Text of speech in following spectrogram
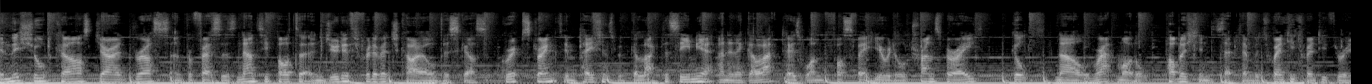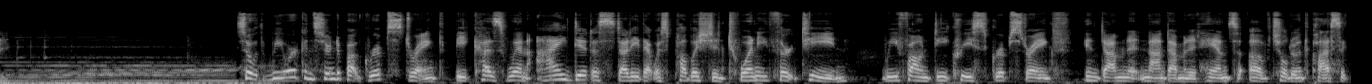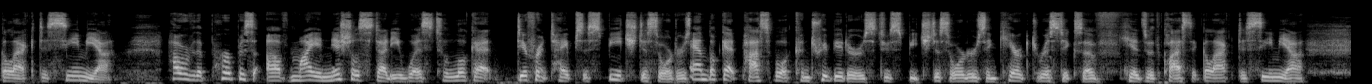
In this short cast, Jared Druss and Professors Nancy Potter and Judith Fridovich Keil discuss grip strength in patients with galactosemia and in a galactose 1 phosphate uridyl transferase GALT null rat model published in September 2023. So we were concerned about grip strength because when I did a study that was published in 2013, we found decreased grip strength in dominant and non-dominant hands of children with classic galactosemia. However, the purpose of my initial study was to look at different types of speech disorders and look at possible contributors to speech disorders and characteristics of kids with classic galactosemia.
